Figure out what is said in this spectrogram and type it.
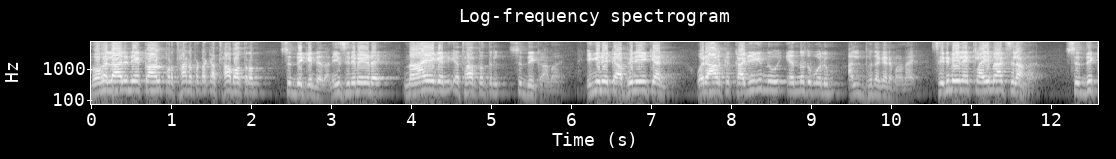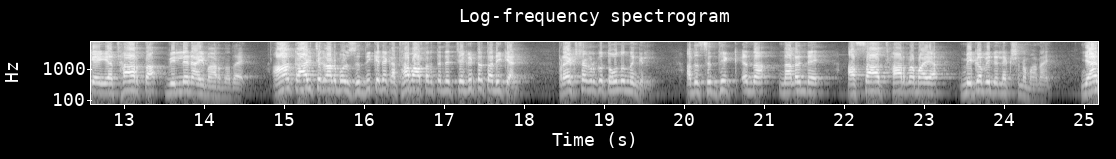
മോഹൻലാലിനേക്കാൾ പ്രധാനപ്പെട്ട കഥാപാത്രം സിദ്ദിഖിന്റെതാണ് ഈ സിനിമയുടെ നായകൻ യഥാർത്ഥത്തിൽ സിദ്ദിഖാണ്. ഇങ്ങനെയൊക്കെ അഭിനയിക്കാൻ ഒരാൾക്ക് കഴിയുന്നു എന്നതുപോലും അത്ഭുതകരമാണ്. സിനിമയിലെ ക്ലൈമാക്സിലാണ് സിദ്ദിഖ് യഥാർത്ഥ വില്ലനായി മാറുന്നത്. ആ കാഴ്ച കാണുമ്പോൾ സിദ്ദിഖിന്റെ കഥാപാത്രത്തിന്റെ ചെകിട്ട് തടിക്കാൻ പ്രേക്ഷകർക്ക് തോന്നുന്നെങ്കിൽ അത് സിദ്ദിഖ് എന്ന നടന്റെ അസാധാരണമായ മികവിന്റെ ലക്ഷണമാണ്. ഞാൻ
